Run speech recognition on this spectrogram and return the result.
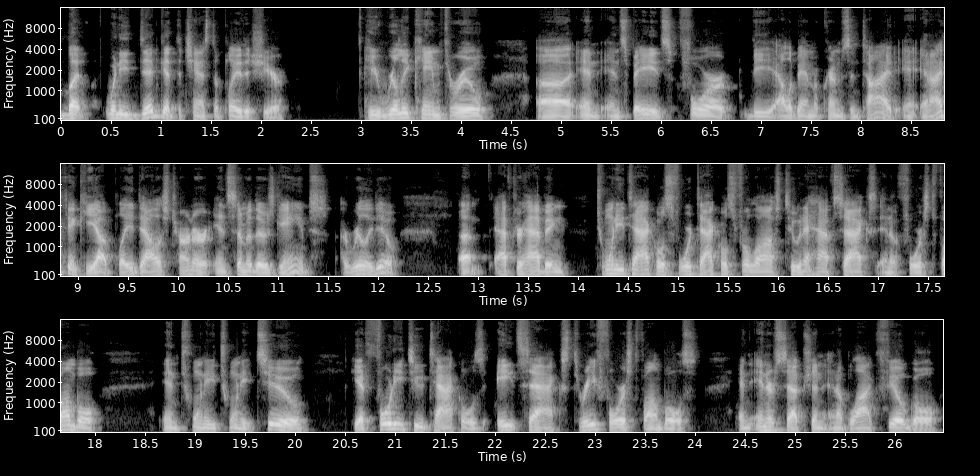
But when he did get the chance to play this year, he really came through uh, in, in spades for the Alabama Crimson Tide. And, and, I think he outplayed Dallas Turner in some of those games. I really do. Um, after having 20 tackles, four tackles for loss, two and a half sacks, and a forced fumble in 2022, he had 42 tackles, eight sacks, three forced fumbles, an interception, and a blocked field goal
